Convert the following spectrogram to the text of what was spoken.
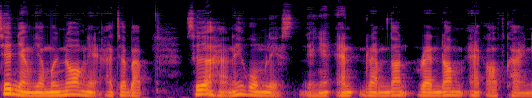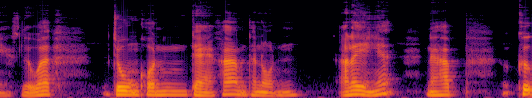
เช่นอย่างอย่างเมืองนอกเนี่ยอาจจะแบบซื้ออาหารให้ homeless อย่างเงี้ย and random random act of kindness หรือว่าจูงคนแก่ข้ามถนน อะไรอย่างเงี้ยนะครับ คือ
